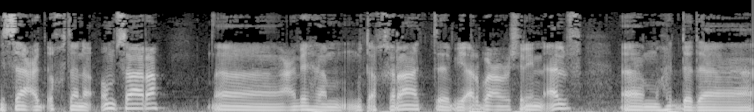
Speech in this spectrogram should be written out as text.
نساعد أختنا أم سارة آه عليها متأخرات ب 24 ألف آه مهددة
